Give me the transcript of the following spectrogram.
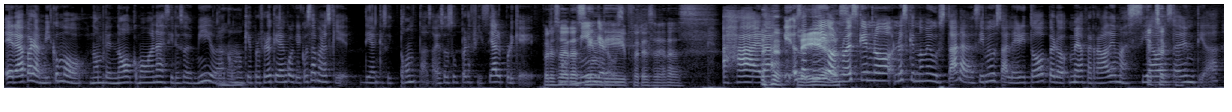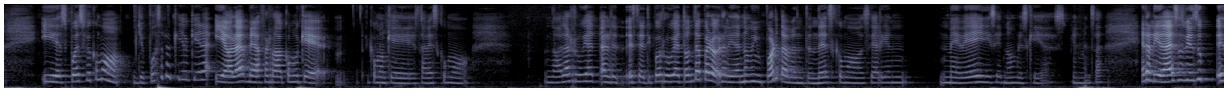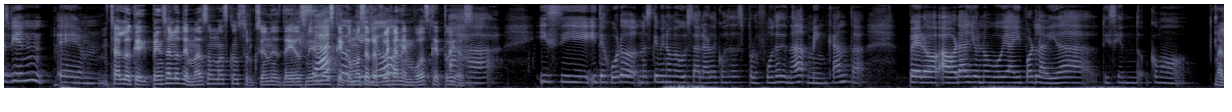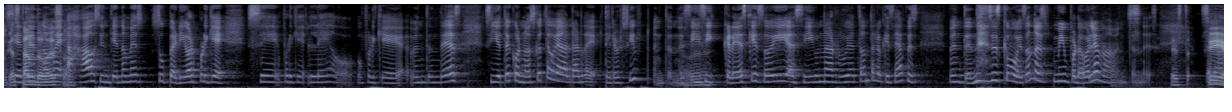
Era para mí como, no, hombre, no, ¿cómo van a decir eso de mí? Va? Como que prefiero que digan cualquier cosa menos que digan que soy tonta, ¿sabes? Eso es superficial porque... Por eso eras indie, por eso eras... Ajá, era... o sea, te digo, no es, que no, no es que no me gustara, sí me gustaba leer y todo, pero me aferraba demasiado a esa identidad. Y después fue como, yo puedo hacer lo que yo quiera. Y ahora me he aferrado como que, como que, ¿sabes? Como, no la rubia, este tipo de rubia tonta, pero en realidad no me importa, ¿me entendés? Como si alguien me ve y dice, no, hombre, es que ella es bien mensa. En realidad eso es bien... Es bien em, o sea, lo que piensan los demás son más construcciones de ellos mismos que cómo se reflejan en vos que tuyas. Ajá. Y sí, y te juro, no es que a mí no me gusta hablar de cosas profundas de nada, me encanta. Pero ahora yo no voy ahí por la vida diciendo como malgastando eso. Ajá, o sintiéndome superior porque sé, porque leo, o porque, ¿me entendés? Si yo te conozco te voy a hablar de Taylor Swift, ¿me entendés? Y si crees que soy así una rubia tonta, lo que sea, pues, ¿me entendés? Es como, eso no es mi problema, ¿me entendés? sí,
